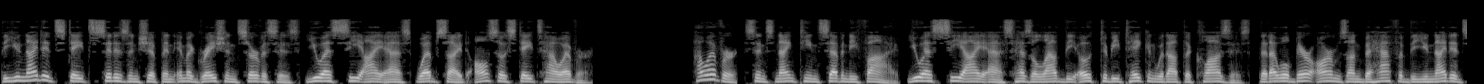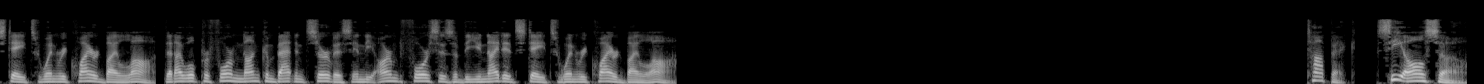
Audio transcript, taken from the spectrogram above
The United States Citizenship and Immigration Services website also states however, However, since 1975, USCIS has allowed the oath to be taken without the clauses, that I will bear arms on behalf of the United States when required by law, that I will perform noncombatant service in the armed forces of the United States when required by law. See also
